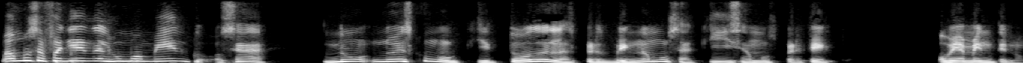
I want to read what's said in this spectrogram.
vamos a fallar en algún momento. O sea, no, no es como que todas las vengamos aquí y seamos perfectos. Obviamente no,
